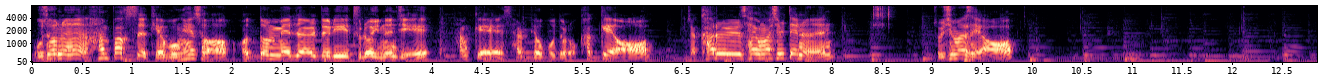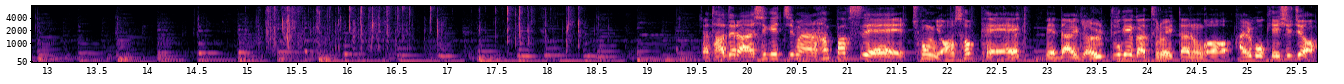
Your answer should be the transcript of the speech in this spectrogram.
우선은 한 박스 개봉해서 어떤 메달들이 들어있는지 함께 살펴보도록 할게요. 자 칼을 사용하실 때는 조심하세요 자 다들 아시겠지만 한 박스에 총 6팩 매달 12개가 들어있다는 거 알고 계시죠?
